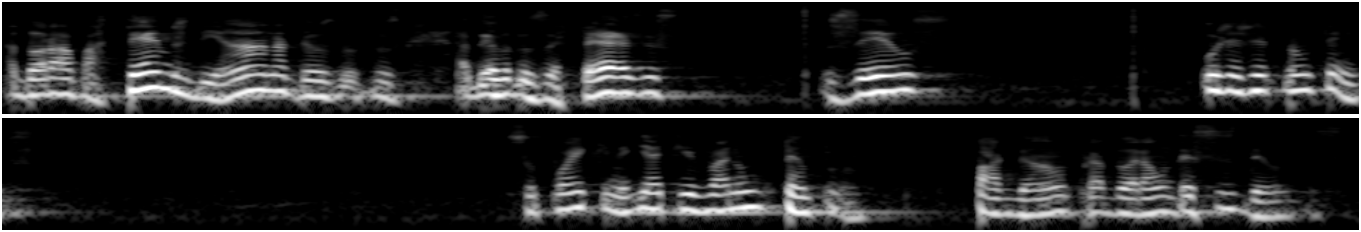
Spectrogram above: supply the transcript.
Adoravam Artemis, Diana, Deus dos, a Deus dos Efésios, Zeus. Hoje a gente não tem isso. Suponha que ninguém aqui vai num templo pagão para adorar um desses deuses.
